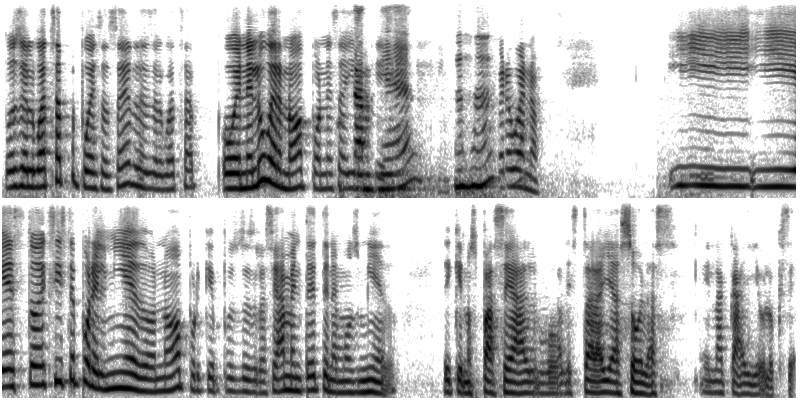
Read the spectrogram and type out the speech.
Pues el WhatsApp lo puedes hacer desde el WhatsApp. O en el Uber, ¿no? Pones ahí. También. Pero bueno. Y, esto existe por el miedo, ¿no? Porque pues desgraciadamente tenemos miedo de que nos pase algo al estar allá solas en la calle o lo que sea.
